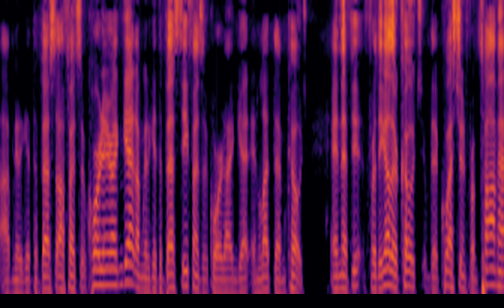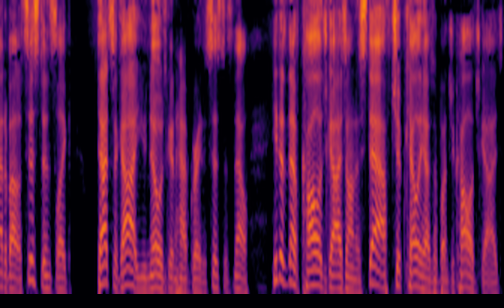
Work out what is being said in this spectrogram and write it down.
I'm going to get the best offensive coordinator I can get. I'm going to get the best defensive coordinator I can get and let them coach. And if the, for the other coach, the question from Tom had about assistants, like that's a guy you know is going to have great assistants. Now, he doesn't have college guys on his staff. Chip Kelly has a bunch of college guys.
